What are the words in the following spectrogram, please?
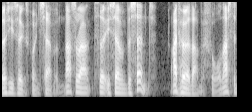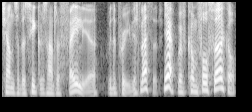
36.7. That's about 37%. I've heard that before. That's the chance of a Secret Santa failure with the previous method. Yeah, we've come full circle.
